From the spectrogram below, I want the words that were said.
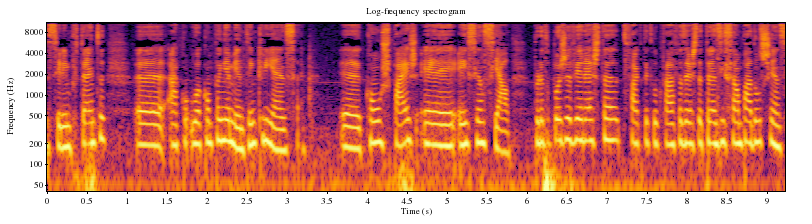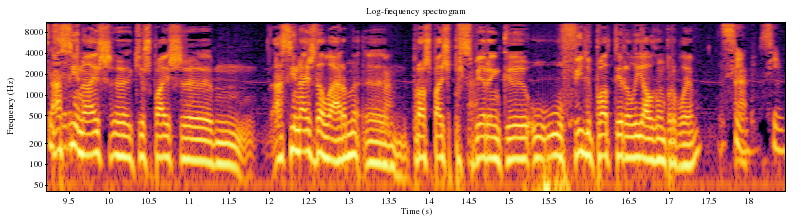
ser importante, uh, o acompanhamento em criança Uh, com os pais é, é, essencial para depois haver esta, de facto, aquilo que está a fazer esta transição para a adolescência. Há sinais uh, que os pais. Uh, há sinais de alarme ah. para os pais perceberem ah. que o, o, filho pode ter ali algum problema? Sim, ah. sim.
